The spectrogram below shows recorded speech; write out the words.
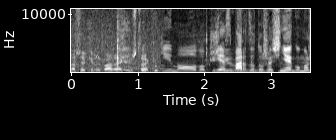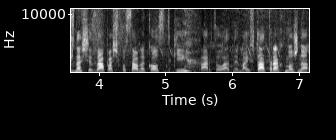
Na wszelki wypadek już tak. Zimowo. Jest bardzo dużo śniegu, można się zapaść po same kostki. Bardzo ładny maj w Tatrach, można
